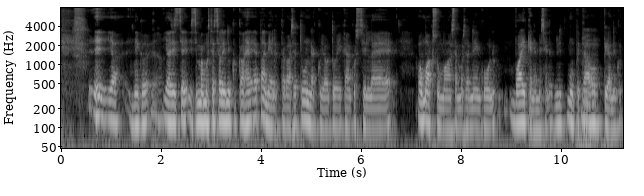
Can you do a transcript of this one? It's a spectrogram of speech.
ja niin kuin, ja siis se, siis mä muistan, että se oli niin kuin kauhean epämiellyttävää se tunne, kun joutui ikään kuin silleen omaksumaan semmoisen niin kuin vaikenemisen, että nyt mun pitää mm. oppia niin kuin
